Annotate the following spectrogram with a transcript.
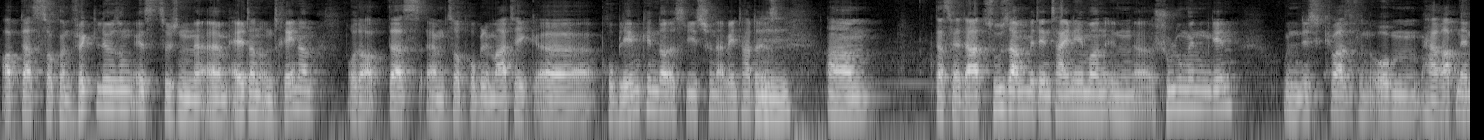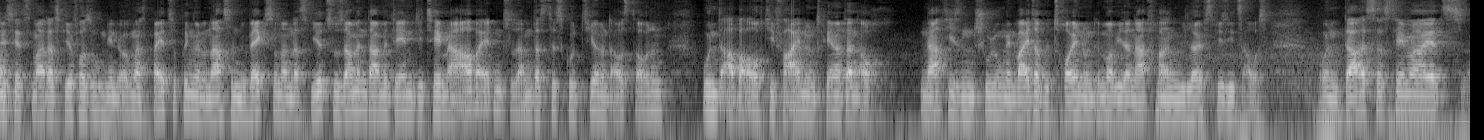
Ob das zur Konfliktlösung ist zwischen ähm, Eltern und Trainern oder ob das ähm, zur Problematik äh, Problemkinder ist, wie ich es schon erwähnt hatte, mhm. ist, ähm, dass wir da zusammen mit den Teilnehmern in äh, Schulungen gehen und nicht quasi von oben herab, nenne ich es jetzt mal, dass wir versuchen, denen irgendwas beizubringen und danach sind wir weg, sondern dass wir zusammen da mit denen die Themen erarbeiten, zusammen das diskutieren und austauschen und aber auch die Vereine und Trainer dann auch nach diesen Schulungen weiter betreuen und immer wieder nachfragen, mhm. wie läuft's, wie sieht's aus. Und da ist das Thema jetzt,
